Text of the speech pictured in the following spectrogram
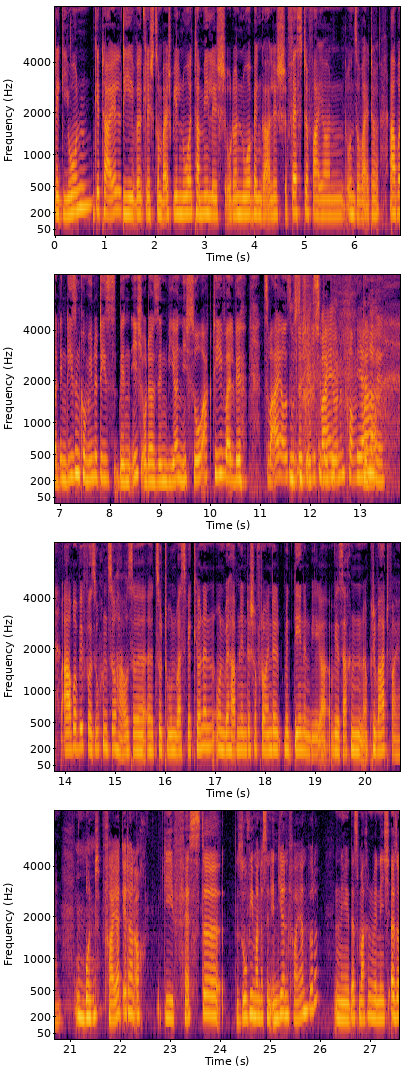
Region geteilt, die wirklich zum Beispiel nur Tamilisch oder nur Bengalisch Feste feiern und so weiter. Aber in diesen Communities bin ich oder sind wir nicht so aktiv, weil wir zwei aus unterschiedlichen zwei. Regionen kommen. Ja. Genau. Aber wir versuchen zu Hause äh, zu tun, was wir können. Und wir haben indische Freunde, mit denen wir, wir Sachen äh, privat feiern. Mhm. Und feiert ihr dann auch die Feste so, wie man das in Indien feiern würde? Nee, das machen wir nicht. Also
